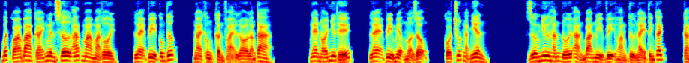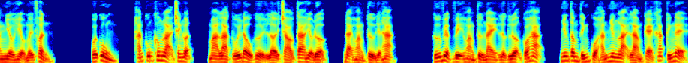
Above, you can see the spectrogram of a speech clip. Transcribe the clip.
Bất quá ba cái nguyên sơ ác ma mà thôi lẹ vì công tước, ngài không cần phải lo lắng ta. Nghe nói như thế lẹ vì miệng mở rộng, có chút ngạc nhiên. Dường như hắn đối ản ban nghị vị hoàng tử này tính cách, càng nhiều hiểu mấy phần. Cuối cùng, hắn cũng không lại tranh luận, mà là túi đầu gửi lời chào ta hiểu được, đại hoàng tử điện hạ. Cứ việc vị hoàng tử này lực lượng có hạn, nhưng tâm tính của hắn nhưng lại làm kẻ khác kính nghệ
